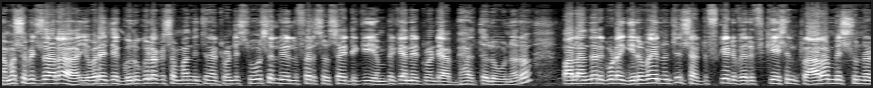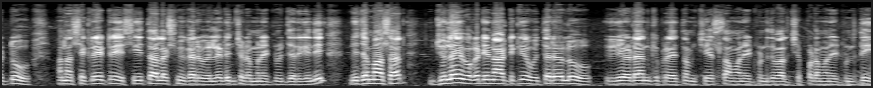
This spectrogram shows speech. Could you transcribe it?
నమస్తే మిత్రులారా. ఎవరైతే గురుకులకు సంబంధించినటువంటి సోషల్ వెల్ఫేర్ సొసైటీకి ఎంపికైనటువంటి అభ్యర్థులు ఉన్నారో వాళ్ళందరికీ కూడా ఇరవై నుంచి సర్టిఫికేట్ వెరిఫికేషన్ ప్రారంభిస్తున్నట్టు మన సెక్రటరీ సీతాలక్ష్మి గారు వెల్లడించడం అనేటువంటి జరిగింది. నిజమా సార్? జూలై ఒకటి నాటికి ఉత్తర్వులు ఇవ్వడానికి ప్రయత్నం చేస్తామనేటువంటిది వాళ్ళు చెప్పడం అనేటువంటిది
